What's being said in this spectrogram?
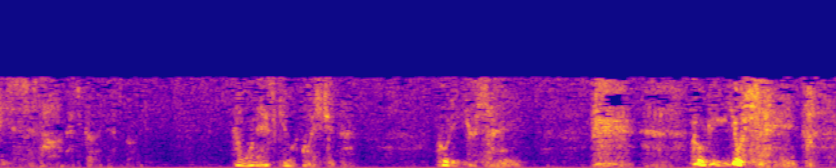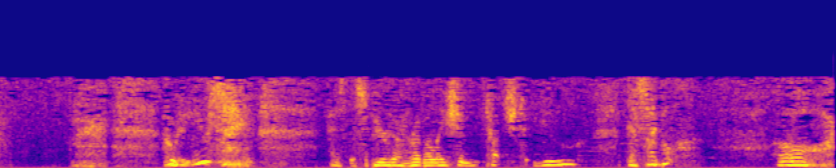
Jesus says, oh, that's good, that's good. I want to ask you a question. Who do you say? Who do you say? Who do you say? Has the spirit of revelation touched you, disciple? Oh,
